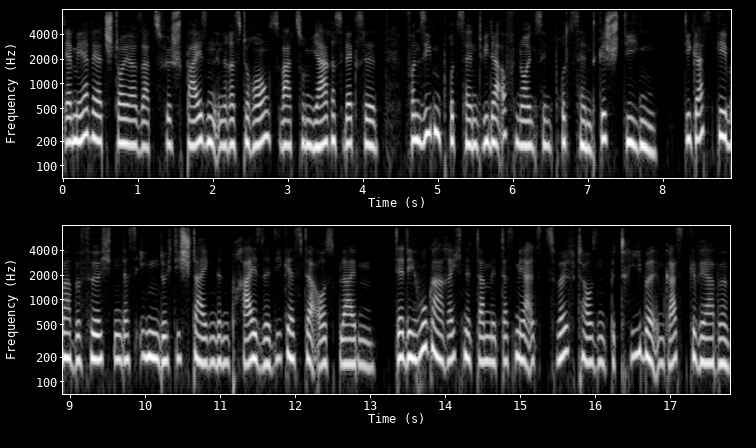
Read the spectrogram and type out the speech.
Der Mehrwertsteuersatz für Speisen in Restaurants war zum Jahreswechsel von 7 Prozent wieder auf 19 Prozent gestiegen. Die Gastgeber befürchten, dass ihnen durch die steigenden Preise die Gäste ausbleiben. Der DEHOGA rechnet damit, dass mehr als 12.000 Betriebe im Gastgewerbe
